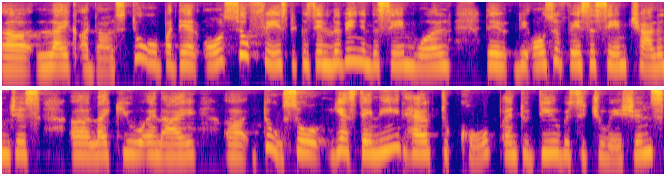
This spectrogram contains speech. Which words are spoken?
uh, like adults do but they're also faced because they're living in the same world they they also face the same challenges uh, like you and i uh, do. So yes they need help to cope and to deal with situations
